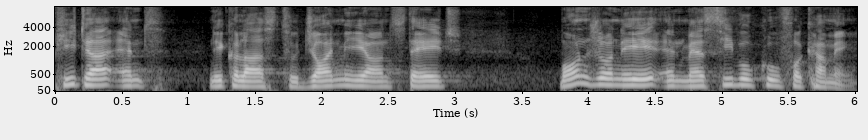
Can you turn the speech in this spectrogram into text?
Peter, and Nicolas, to join me here on stage. Bonne journée and merci beaucoup for coming.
